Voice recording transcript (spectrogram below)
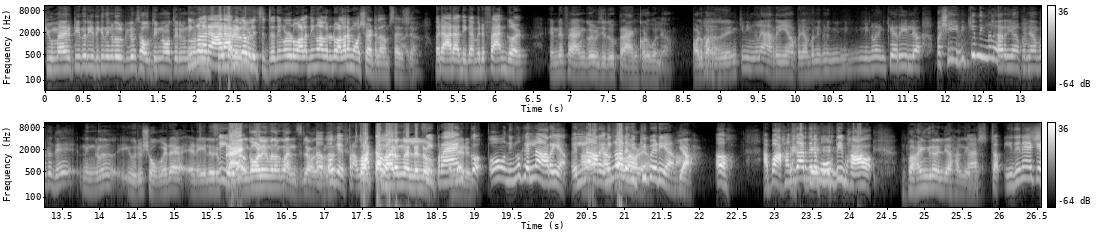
ഹ്യൂമാനിറ്റി എന്ന രീതിക്ക് നിങ്ങൾ ഒരിക്കലും സൗത്ത് ഇന്ത്യൻ നോർത്ത് ഇന്ത്യൻ നിങ്ങൾ ഒരു ആരാധിക വിളിച്ചിട്ട് നിങ്ങളോട് നിങ്ങൾ അവരോട് വളരെ മോശമായിട്ടല്ല സംസാരിച്ചു? ഒരു ആരാധിക ഒരു ഫാൻ ഗേൾ എന്നെ ഫാൻ ഗേൾ വിളിച്ചത് പ്രാങ്ക് കോൾ പോലെയാ. അവൾ പറഞ്ഞത് എനിക്ക് നിങ്ങളെ അറിയാം. അപ്പൊ ഞാൻ പറഞ്ഞു നിങ്ങൾ എനിക്ക് അറിയില്ല. പക്ഷെ എനിക്ക് നിങ്ങളെ അറിയാം. അപ്പൊ ഞാൻ പറഞ്ഞു നിങ്ങൾ ഒരു ഷോയുടെ ഇടയിൽ ഒരു പ്രാങ്ക് കോൾ ചെയ്യുമ്പോൾ നമുക്ക് മനസ്സിലാവും. അല്ലല്ലോ ഓ നിങ്ങൾക്ക് എല്ലാം അറിയാം. എല്ലാം അറിയാം നിങ്ങളെ വിക്കിപീഡിയ ആണോ? ഓ. അപ്പൊ അഹങ്കാരത്തിന്റെ മൂർത്തി ഭാവം ഭയങ്കര വലിയ കഷ്ടം. ഇതിനെയൊക്കെ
